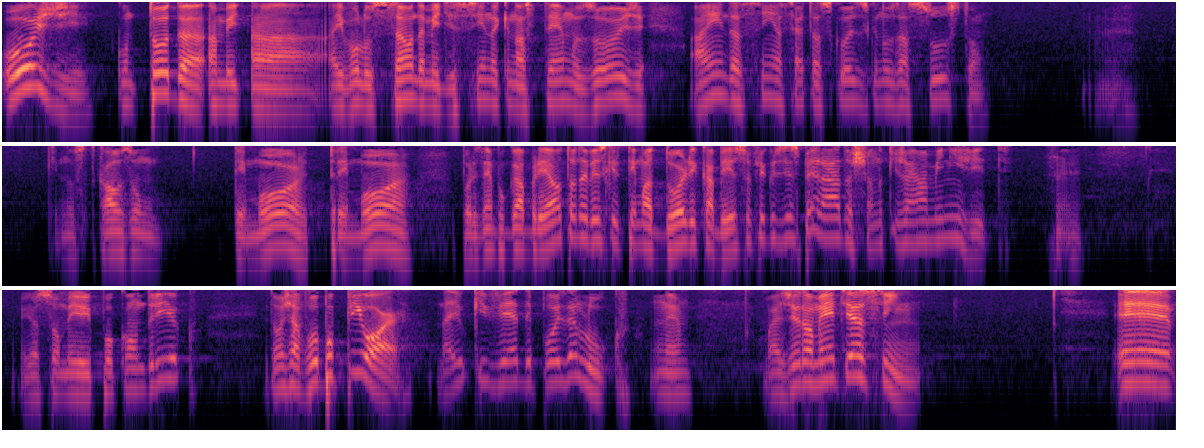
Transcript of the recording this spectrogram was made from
Hoje, com toda a, a, a evolução da medicina que nós temos hoje, ainda assim há certas coisas que nos assustam, né? que nos causam temor, tremor. Por exemplo, o Gabriel, toda vez que ele tem uma dor de cabeça, eu fico desesperado, achando que já é uma meningite. Eu já sou meio hipocondríaco, então já vou para o pior. Daí o que vier depois é lucro. Né? Mas geralmente é assim. É,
